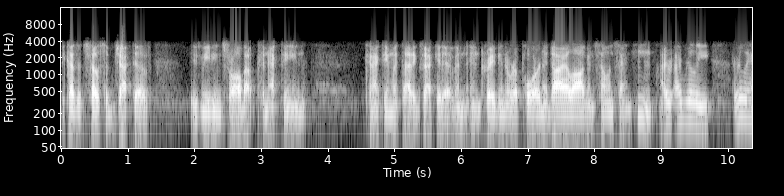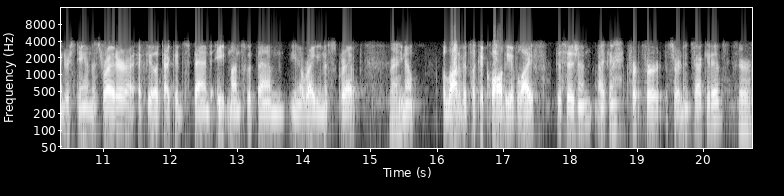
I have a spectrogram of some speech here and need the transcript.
because it's so subjective, these meetings are all about connecting, connecting with that executive and, and creating a rapport and a dialogue, and someone saying, "Hmm, I, I really, I really understand this writer. I, I feel like I could spend eight months with them, you know, writing a script. Right. You know, a lot of it's like a quality of life decision, I think, for for certain executives. Sure.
